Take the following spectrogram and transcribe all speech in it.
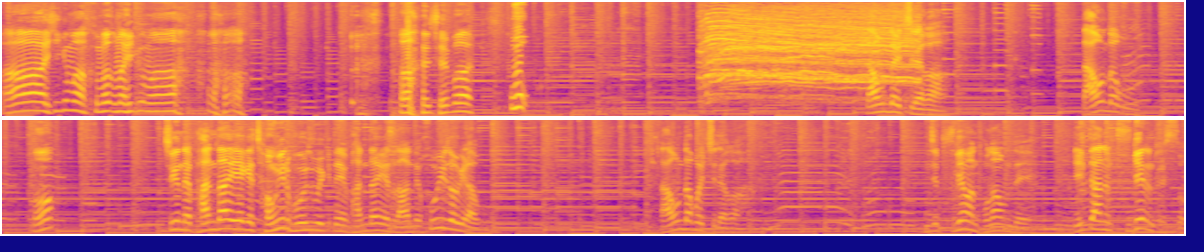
아 히그마 그만 그만 히그마. 아 제발 오! 나온다 했지 내가. 나온다고. 어? 지금 내가 반다이에게 정의를 보여주고 있기 때문에 반다이에서 나한테 호의적이라고. 나온다고 했지 내가. 이제 두 개만 더 나오면 돼. 일단은 두 개는 됐어.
